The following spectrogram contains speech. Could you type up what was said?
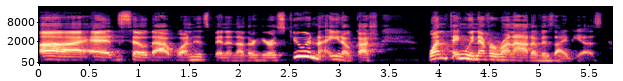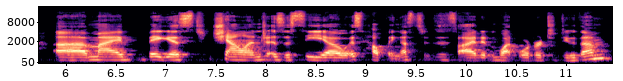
Uh, and so that one has been another hero SKU. And you know, gosh, one thing we never run out of is ideas. Uh, my biggest challenge as a CEO is helping us to decide in what order to do them.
